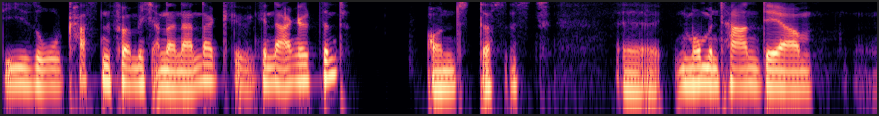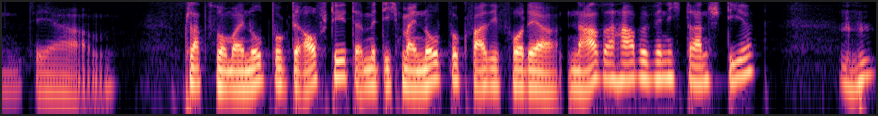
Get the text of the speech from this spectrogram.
die so kastenförmig aneinander genagelt sind. Und das ist äh, momentan der, der Platz, wo mein Notebook draufsteht, damit ich mein Notebook quasi vor der Nase habe, wenn ich dran stehe. Mhm.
